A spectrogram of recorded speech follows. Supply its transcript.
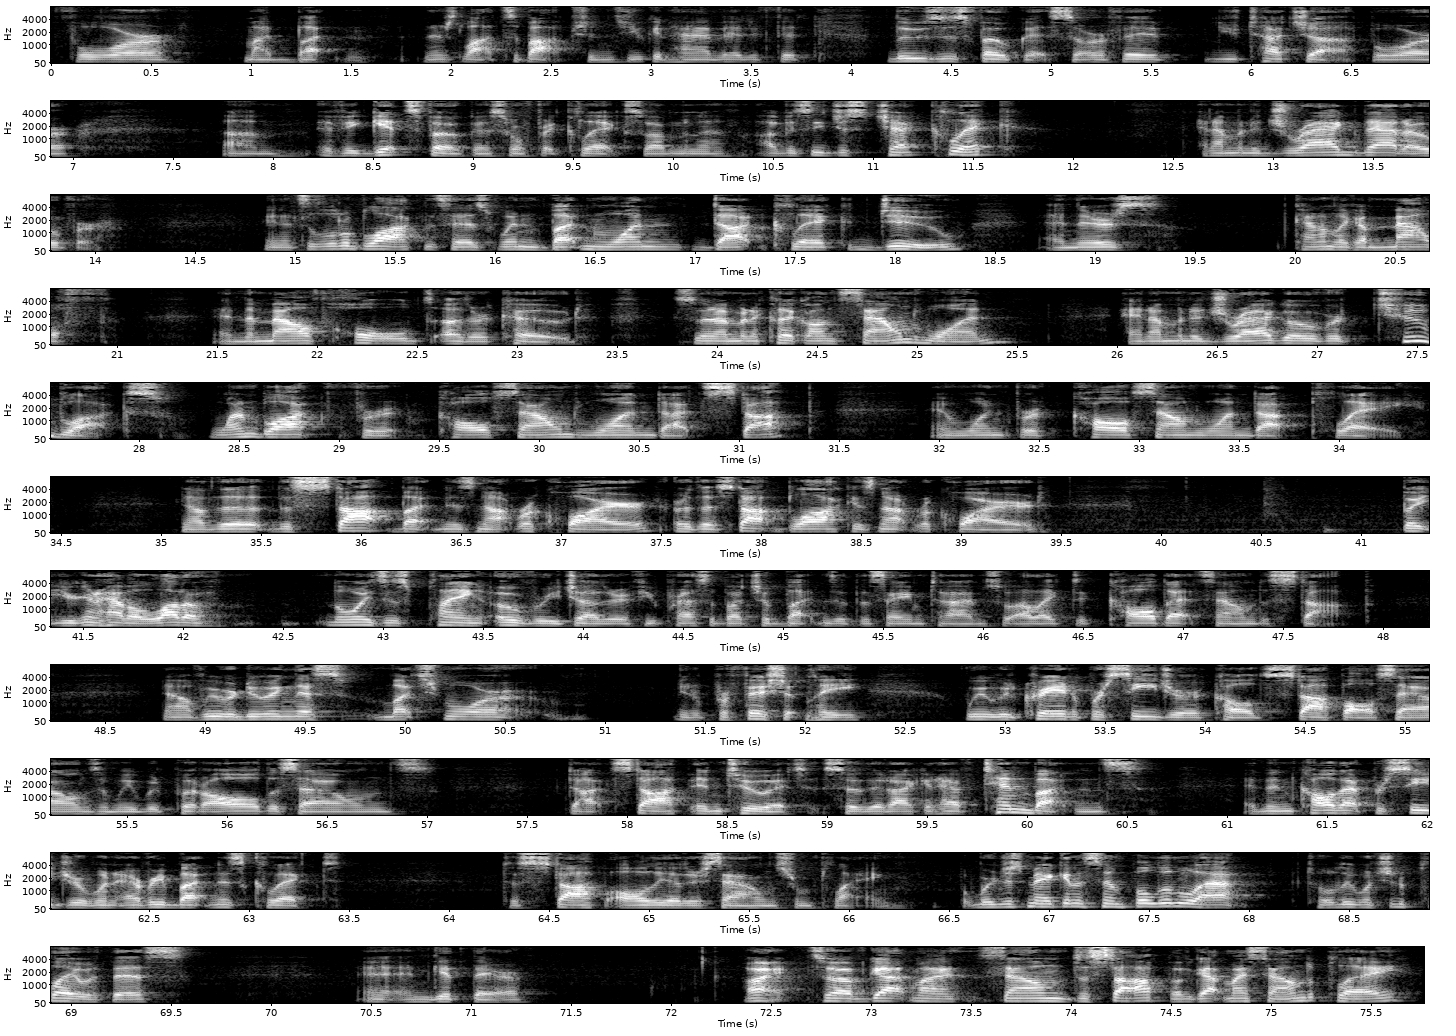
for my button. There's lots of options. You can have it if it loses focus, or if it you touch up, or um, if it gets focus, or if it clicks. So I'm going to obviously just check click, and I'm going to drag that over and it's a little block that says when button one dot click do, and there's kind of like a mouth, and the mouth holds other code. So then I'm going to click on sound one, and I'm going to drag over two blocks. One block for call sound one dot stop, and one for call sound one dot play. Now the the stop button is not required, or the stop block is not required, but you're going to have a lot of noises playing over each other if you press a bunch of buttons at the same time. So I like to call that sound to stop. Now, if we were doing this much more, you know, proficiently, we would create a procedure called stop all sounds, and we would put all the sounds dot stop into it so that I could have 10 buttons and then call that procedure when every button is clicked to stop all the other sounds from playing. But we're just making a simple little app. Totally want you to play with this and, and get there. All right, so I've got my sound to stop, I've got my sound to play.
